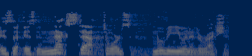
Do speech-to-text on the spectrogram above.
is the, is the next step towards moving you in a direction.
